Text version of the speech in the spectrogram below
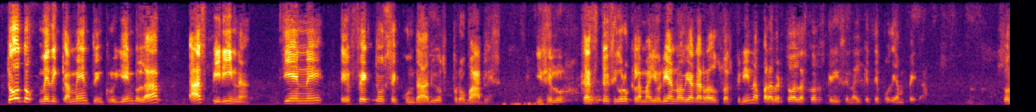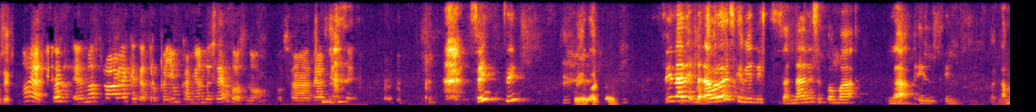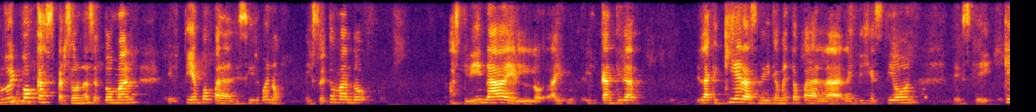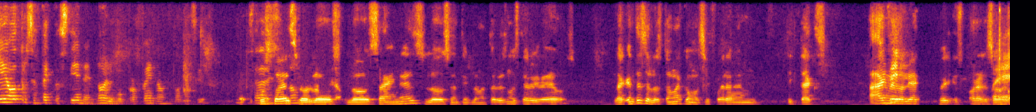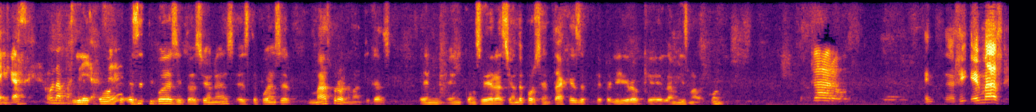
todo medicamento, incluyendo la aspirina, tiene efectos secundarios probables. Y se lo, casi estoy seguro que la mayoría no había agarrado su aspirina para ver todas las cosas que dicen ahí que te podían pegar. Entonces. es, más probable que te atropelle un camión de cerdos, ¿no? O sea, realmente. sí, sí. Sí, nadie, la verdad es que bien dices, o sea, nadie se toma la, el, el, muy pocas personas se toman el tiempo para decir, bueno, estoy tomando aspirina, el, hay cantidad, la que quieras, medicamento para la, la indigestión, este, ¿qué otros efectos tienen, no? El ibuprofeno, por decir. Justo eso, los, los AINES, los antiinflamatorios no esteroideos, la gente se los toma como si fueran tic-tacs. Ay, me dolía. Órale, Venga, una pastilla. Ese tipo de situaciones este, pueden ser más problemáticas en, en consideración de porcentajes de, de, peligro que la misma vacuna. Claro. Es más,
